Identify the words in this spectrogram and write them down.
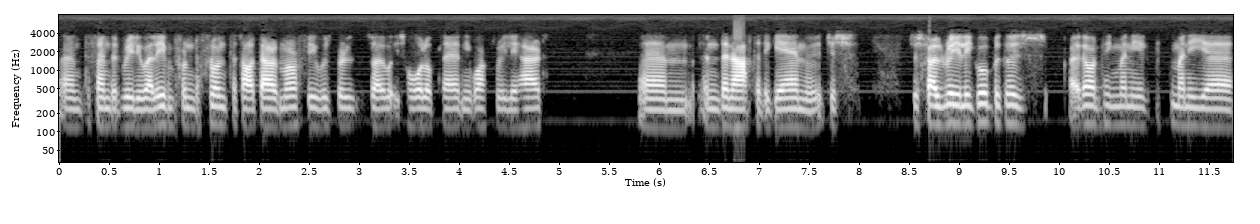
um, defended really well. Even from the front, I thought Daryl Murphy was brilliant as well with his whole up play, and he worked really hard. Um, and then after the game, it just just felt really good because I don't think many many uh,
